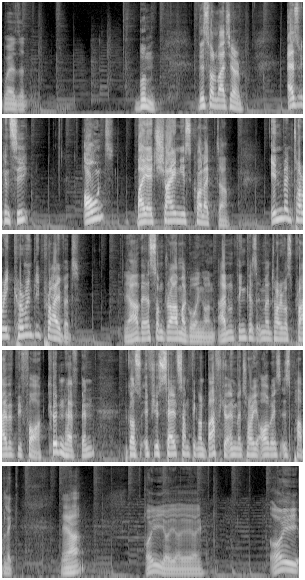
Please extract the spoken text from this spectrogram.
where is it? Boom. This one right here. As we can see, owned by a Chinese collector. Inventory currently private. Yeah, there's some drama going on. I don't think his inventory was private before. Couldn't have been. Because if you sell something on buff, your inventory always is public. Yeah. Oi, oi, oi, oi. Oi.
